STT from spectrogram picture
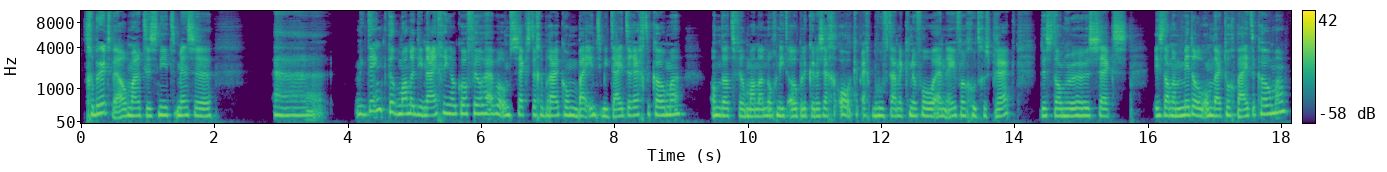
Het gebeurt wel, maar het is niet mensen. Ik denk dat mannen die neiging ook wel veel hebben om seks te gebruiken om bij intimiteit terecht te komen. Omdat veel mannen nog niet openlijk kunnen zeggen: Oh, ik heb echt behoefte aan een knuffel en even een goed gesprek. Dus dan hun seks is dan een middel om daar toch bij te komen.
